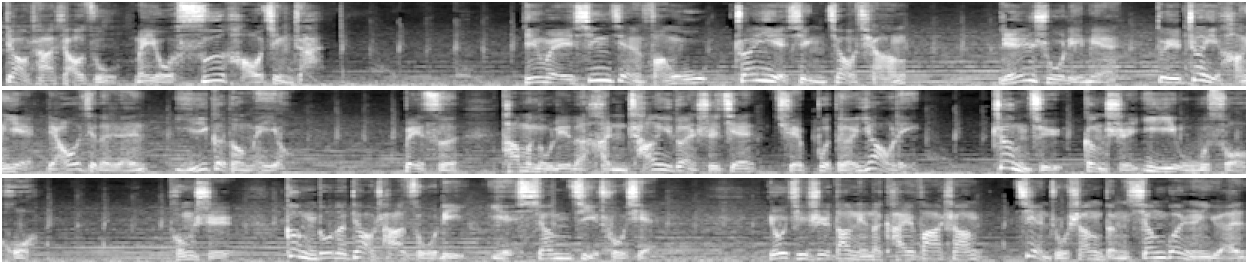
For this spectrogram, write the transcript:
调查小组没有丝毫进展。因为新建房屋专业性较强，联署里面对这一行业了解的人一个都没有。为此，他们努力了很长一段时间，却不得要领，证据更是一无所获。同时，更多的调查阻力也相继出现，尤其是当年的开发商、建筑商等相关人员，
